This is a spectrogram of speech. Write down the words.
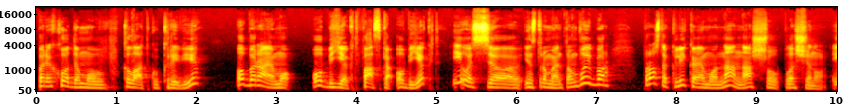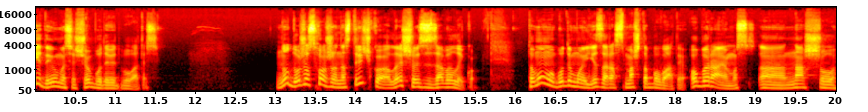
Переходимо в вкладку криві, обираємо об'єкт, паска об'єкт, і ось е, інструментом вибір просто клікаємо на нашу площину і дивимося, що буде відбуватись. Ну, дуже схоже на стрічку, але щось завелико. Тому ми будемо її зараз масштабувати. Обираємо с- е, нашу,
